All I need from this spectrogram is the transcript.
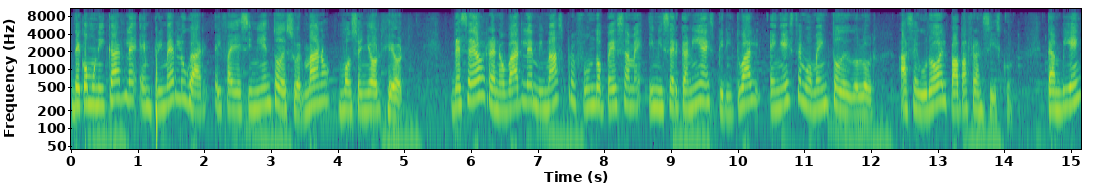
de comunicarle en primer lugar el fallecimiento de su hermano, Monseñor Georg. Deseo renovarle mi más profundo pésame y mi cercanía espiritual en este momento de dolor, aseguró el Papa Francisco. También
